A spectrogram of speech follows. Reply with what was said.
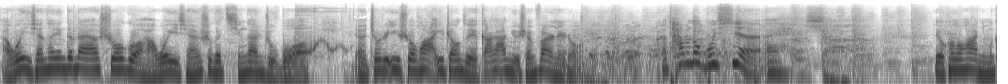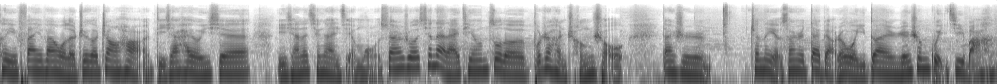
啊，我以前曾经跟大家说过哈，我以前是个情感主播，呃，就是一说话一张嘴嘎嘎女神范儿那种，啊，他们都不信，哎，有空的话你们可以翻一翻我的这个账号，底下还有一些以前的情感节目，虽然说现在来听做的不是很成熟，但是真的也算是代表着我一段人生轨迹吧。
